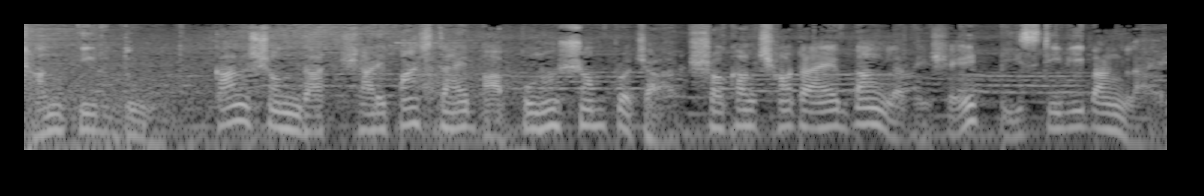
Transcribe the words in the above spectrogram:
শান্তির দূত। কাল সন্ধ্যা সাড়ে পাঁচটায় বা পুনঃ সম্প্রচার সকাল ছটায় বাংলাদেশে পিস টিভি বাংলায়।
